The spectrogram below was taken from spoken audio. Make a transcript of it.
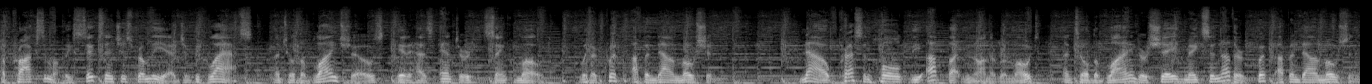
approximately 6 inches from the edge of the glass until the blind shows it has entered sync mode with a quick up and down motion. Now press and hold the up button on the remote until the blind or shade makes another quick up and down motion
